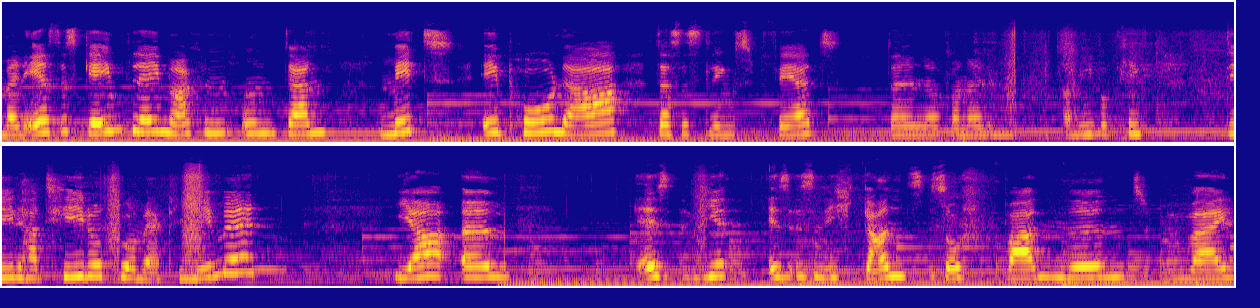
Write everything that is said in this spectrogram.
mein erstes Gameplay machen und dann mit Epona, das ist links Pferd, dann von einem Amiibo kriegt, den hat Henoturm erklimmen. Ja, ähm, es wird, es ist nicht ganz so spannend, weil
